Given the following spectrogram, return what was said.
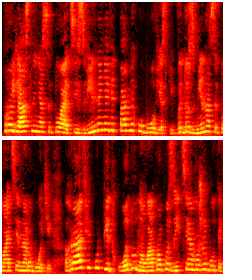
Прояснення ситуації, звільнення від певних обов'язків, видозміна ситуації на роботі, графіку, підходу, нова пропозиція може бути.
